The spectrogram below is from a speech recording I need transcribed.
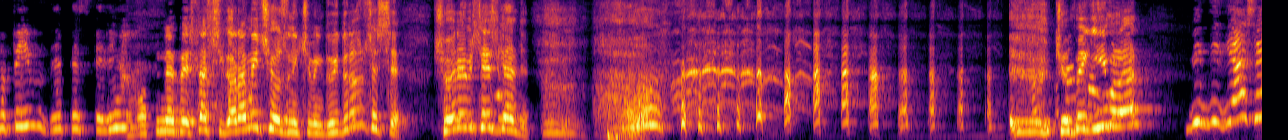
Köpeğim nefes veriyor. Nasıl nefes lan? Sigara mı içiyorsun 2000? Duydunuz mu sesi? Şöyle bir ses geldi. Köpek iyi mi lan? Bir, ya şey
